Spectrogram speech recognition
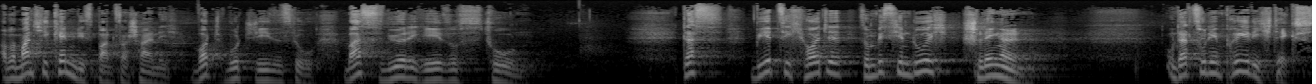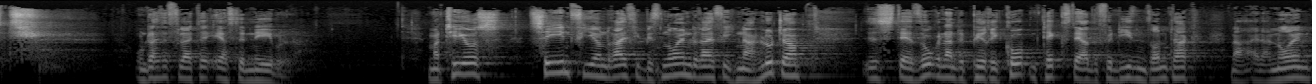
Aber manche kennen dieses Band wahrscheinlich. What would Jesus do? Was würde Jesus tun? Das wird sich heute so ein bisschen durchschlängeln. Und dazu den Predigtext. Und das ist vielleicht der erste Nebel. Matthäus 10, 34 bis 39 nach Luther ist der sogenannte Perikopentext, der also für diesen Sonntag nach einer neuen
